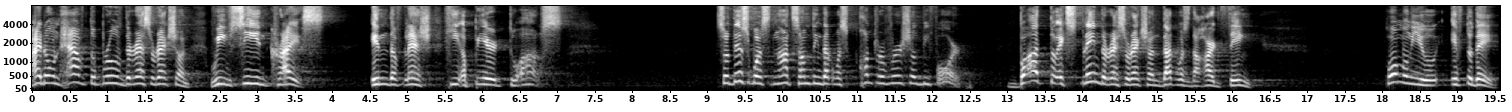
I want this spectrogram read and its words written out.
I don't have to prove the resurrection. We've seen Christ in the flesh. He appeared to us. So this was not something that was controversial before. But to explain the resurrection, that was the hard thing. Who among you, if today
